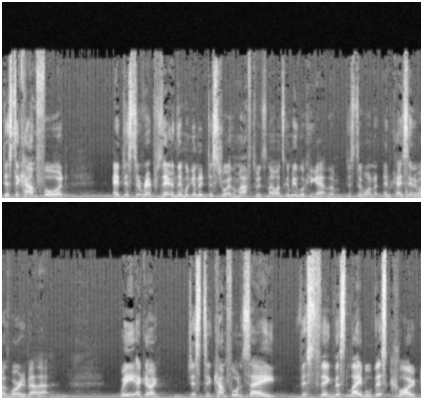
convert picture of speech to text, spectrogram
Just to come forward and just to represent, and then we're going to destroy them afterwards. No one's going to be looking at them, just to want, in case anyone's worried about that. We are going just to come forward and say, this thing, this label, this cloak,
